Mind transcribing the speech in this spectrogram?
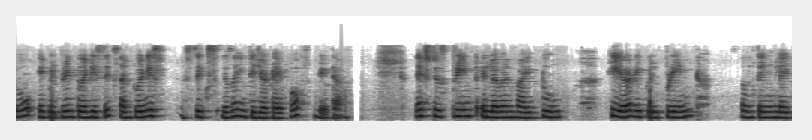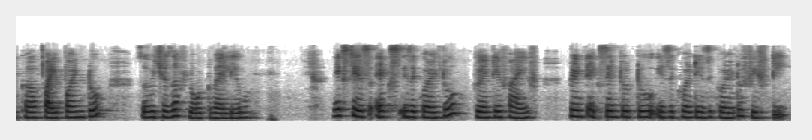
so it will print 26 and 26 is an integer type of data. Next is print 11 by 2. Here it will print something like uh, 5.2 so which is a float value. Next is x is equal to 25. Print x into 2 is equal to is equal to 50.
